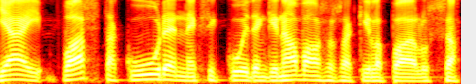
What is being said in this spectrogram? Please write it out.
jäi vasta kuudenneksi kuitenkin avausosakilpailussa.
